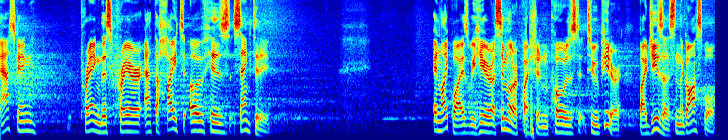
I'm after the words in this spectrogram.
asking, praying this prayer at the height of his sanctity. And likewise, we hear a similar question posed to Peter by Jesus in the gospel.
